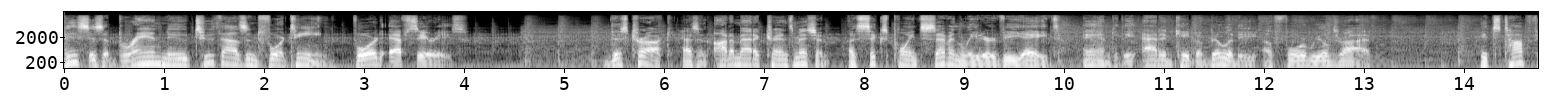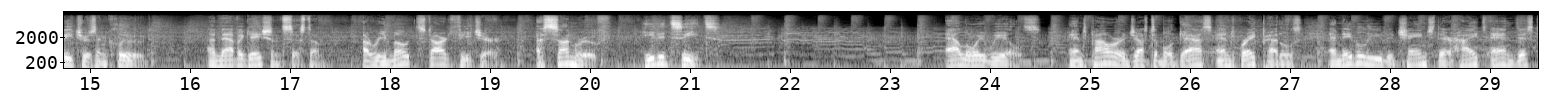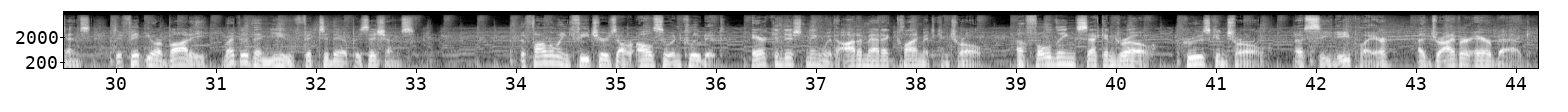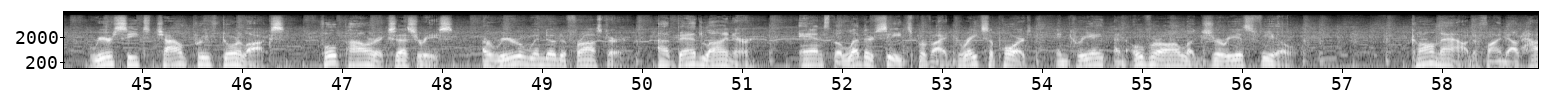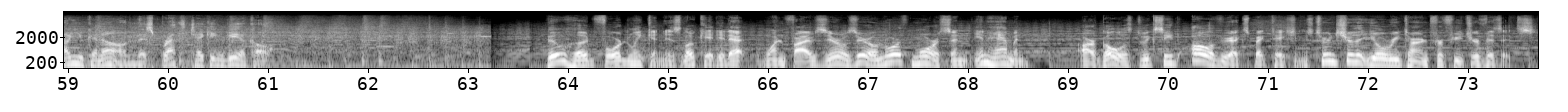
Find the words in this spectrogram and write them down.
This is a brand new 2014 Ford F-Series. This truck has an automatic transmission, a 6.7-liter V8, and the added capability of four-wheel drive. Its top features include a navigation system, a remote start feature, a sunroof, heated seats, alloy wheels, and power adjustable gas and brake pedals enable you to change their height and distance to fit your body rather than you fit to their positions. The following features are also included. Air conditioning with automatic climate control, a folding second row, cruise control, a CD player, a driver airbag, rear seat child-proof door locks, full power accessories, a rear window defroster, a bed liner, and the leather seats provide great support and create an overall luxurious feel. Call now to find out how you can own this breathtaking vehicle. Bill Hood Ford Lincoln is located at 1500 North Morrison in Hammond. Our goal is to exceed all of your expectations to ensure that you'll return for future visits.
